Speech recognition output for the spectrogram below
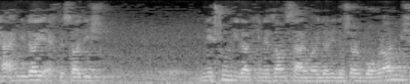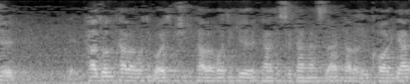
تحلیل های اقتصادیش نشون می‌داد که نظام سرمایه‌داری دچار بحران میشه. تضاد طبقاتی باعث میشه که طبقاتی که تحت ستم هستن طبقه کارگر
